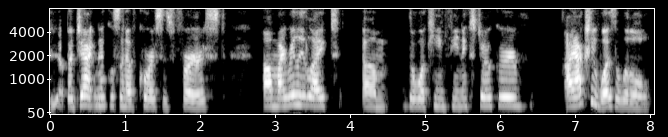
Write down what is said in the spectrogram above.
Yep. But Jack Nicholson, of course, is first. Um, I really liked um, the Joaquin Phoenix Joker. I actually was a little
